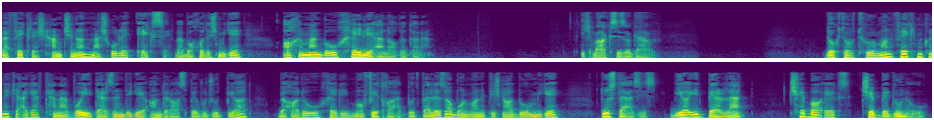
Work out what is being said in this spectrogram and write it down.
و فکرش همچنان مشغول اکسه و با خودش میگه آخه من به او خیلی علاقه دارم Ich mag sie so gern. دکتر تورمان فکر می‌کنه که اگر تنوعی در زندگی آندراس به وجود بیاد به حال او خیلی مفید خواهد بود و لذا به عنوان پیشنهاد به او میگه دوست عزیز بیایید برلن چه با اکس چه بدون او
